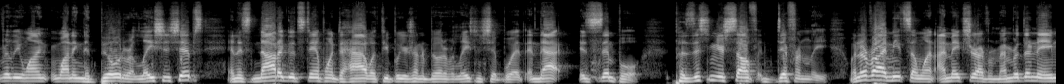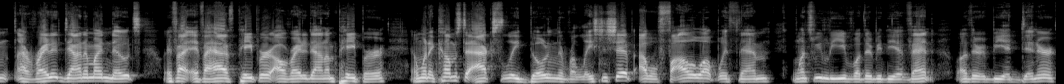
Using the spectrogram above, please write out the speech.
really want, wanting to build relationships and it's not a good standpoint to have with people you're trying to build a relationship with and that is simple. Position yourself differently. Whenever i meet someone i make sure i've remembered their name i write it down in my notes. If i if i have paper i'll write it down on paper. And when it comes to actually building the relationship i will follow up with them once we leave whether it be the event whether it be a dinner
